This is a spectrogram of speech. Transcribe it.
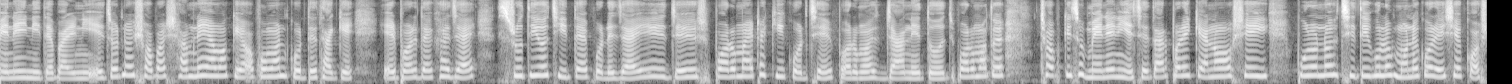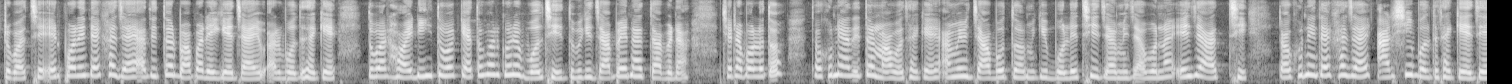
মেনেই নিতে পারেনি। এজন্য সবার সামনেই আমাকে অপমান করতে থাকে। এরপর দেখা যায়, শ্রুতিও চিন্তায় পড়ে যায় যে, পরমা এটা কী করছে? পরমা জানে তো, পরমা তো সব কিছু মেনে নিয়েছে। তারপরে কেন সেই পুরনো স্মৃতিগুলো মনে করে সে কষ্ট পাচ্ছে? এরপরে দেখা যায়, আদিত্যর বাবা রেগে যায় আর বলতে থাকে, তোমার হয়নি? তোমাকে এতবার করে বলছি, তুমি কি যাবে না যাবে না? সেটা বলো তো? তখনই আদিত্যর মা থাকে, আমি যাব তো, আমি কি বলেছি যে আমি যাব না? এই যে আছি তখনই দেখা যায়। আরশি বলতে থাকে যে,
